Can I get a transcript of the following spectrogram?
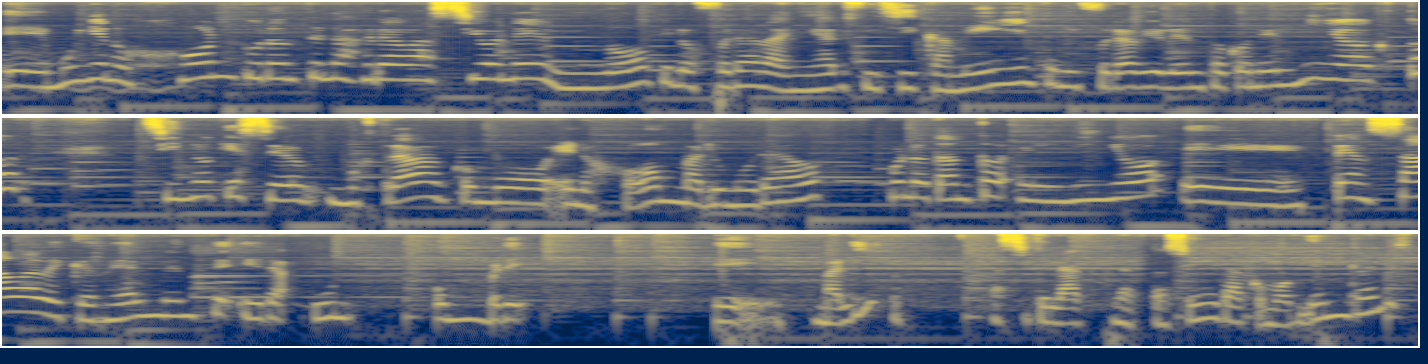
eh, muy enojón durante las grabaciones, no que lo fuera a dañar físicamente ni fuera violento con el niño actor, sino que se mostraba como enojón, malhumorado. Por lo tanto, el niño eh, pensaba de que realmente era un hombre eh, malito. Así que la, la actuación era como bien realista.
